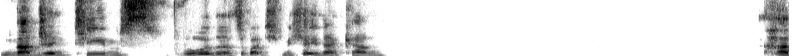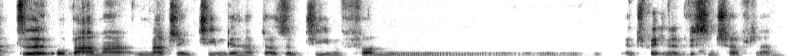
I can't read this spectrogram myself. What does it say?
Nudging-Teams wurde, soweit ich mich erinnern kann, hat Obama ein Nudging-Team gehabt, also ein Team von entsprechenden Wissenschaftlern,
